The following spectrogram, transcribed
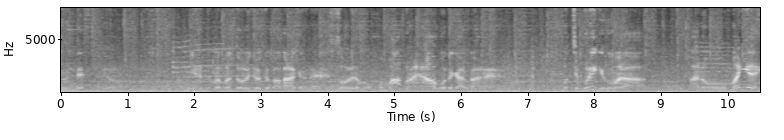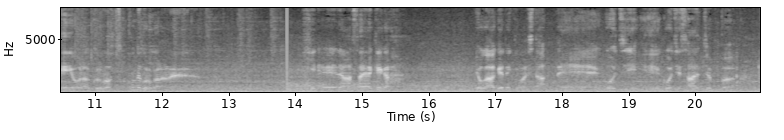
んですよ。いやまあまあどういう状況かわからんけどねそういうのもほんま危ないな思う時あるからね。こっちブレーキ踏まなあの間に合えへんような車突っ込んでくるからね。綺麗な朝焼けが夜が明けてきました、えー、5時、えー、5時30分。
